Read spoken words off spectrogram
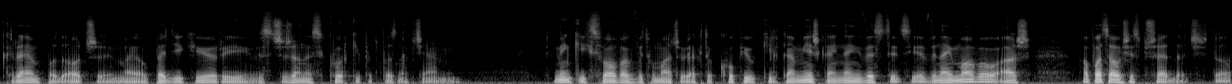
krem pod oczy, mają pedicure i wystrzyżone skórki pod paznokciami. W miękkich słowach wytłumaczył, jak to kupił kilka mieszkań na inwestycje, wynajmował, aż opłacało się sprzedać. To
